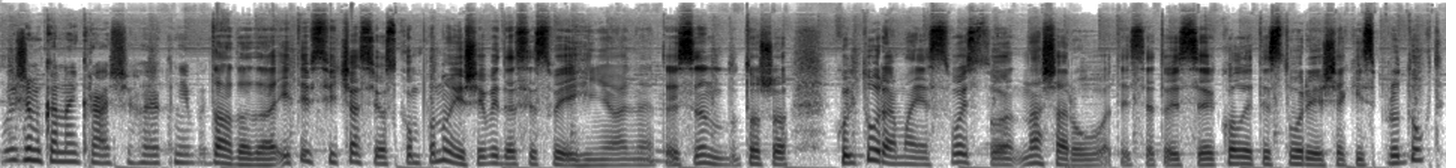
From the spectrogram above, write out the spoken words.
Вижимка найкращого, як ніби. Да, да, да. І ти в свій час його скомпонуєш і видаси своє геніальне. Тобто, ну, то, що культура має свойство нашаровуватися. Тобто, коли ти створюєш якийсь продукт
